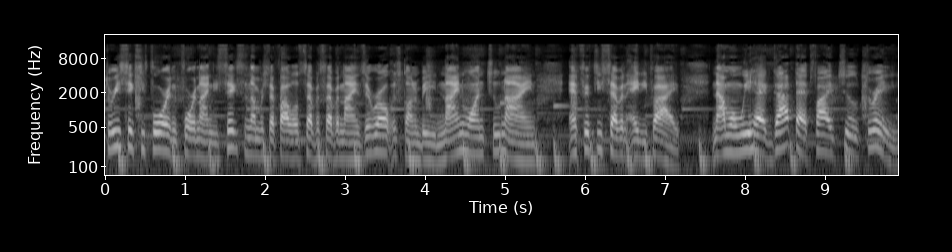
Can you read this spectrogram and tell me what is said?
364 and 496. The numbers that follow 7790 is going to be 9129 and 5785. Now, when we had got that 523,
